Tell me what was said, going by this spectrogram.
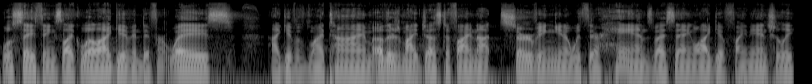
We'll say things like, well, I give in different ways. I give of my time. Others might justify not serving, you know, with their hands by saying, well, I give financially.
